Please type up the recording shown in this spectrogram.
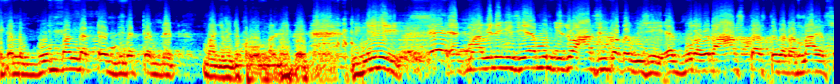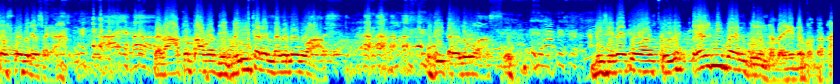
এখানে ঘুম ভাঙ্গার এক দুটা ট্যাবলেট মাঝে মাঝে খুব লাগে ঠিক নেই এক মাহবিলে গেছি এমন কিছু আসির কথা বুঝি এক বুড়া বেটা আস্তে আস্তে বেটা না চশমা বেড়েছে বেটা আত আবার দেখবো ইটারের নামে নেই ওয়াস এটা হলো ওয়াস বেশি রাইতে ওয়াজ করলে এলমি বয়ান করুন দাদা এটা কথাটা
